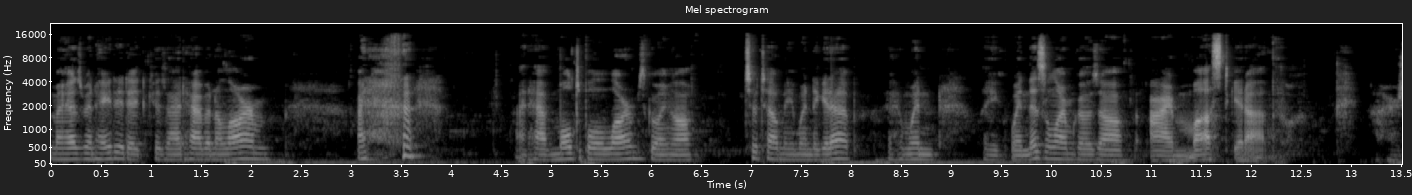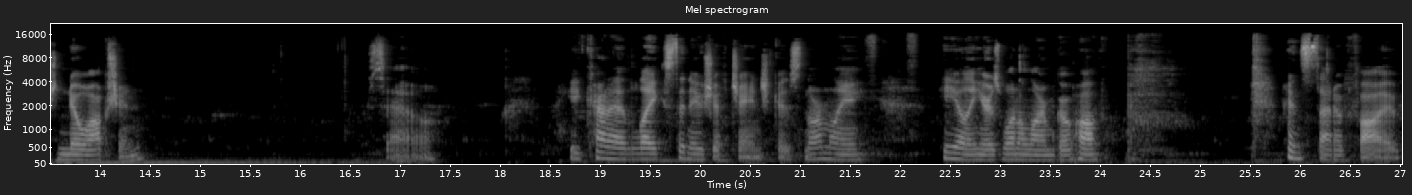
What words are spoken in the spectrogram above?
My husband hated it because I'd have an alarm. I'd I'd have multiple alarms going off to tell me when to get up. And when like when this alarm goes off, I must get up. There's no option. So he kind of likes the new shift change because normally he only hears one alarm go off instead of five.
